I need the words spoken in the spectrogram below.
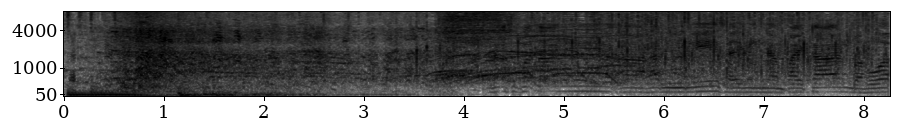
Pada kesempatan uh, hari ini saya ingin menyampaikan bahwa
